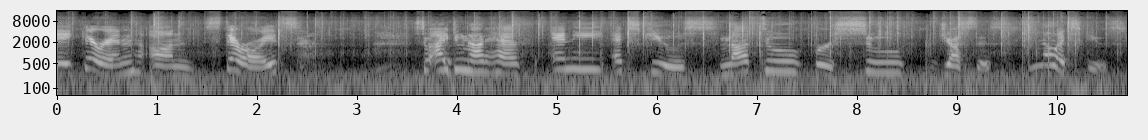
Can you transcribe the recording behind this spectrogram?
A Karen on steroids, so I do not have any excuse not to pursue justice. No excuse.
